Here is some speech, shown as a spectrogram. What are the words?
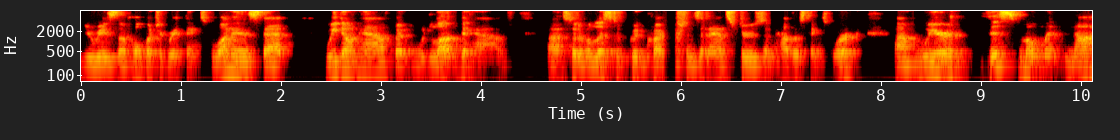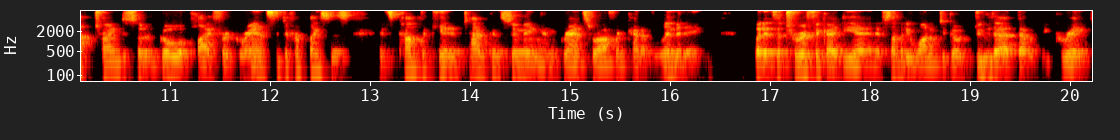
you raised a whole bunch of great things. One is that we don't have, but would love to have, uh, sort of a list of good questions and answers and how those things work. Um, we're at this moment not trying to sort of go apply for grants in different places. It's complicated, time consuming, and grants are often kind of limiting. But it's a terrific idea. And if somebody wanted to go do that, that would be great.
